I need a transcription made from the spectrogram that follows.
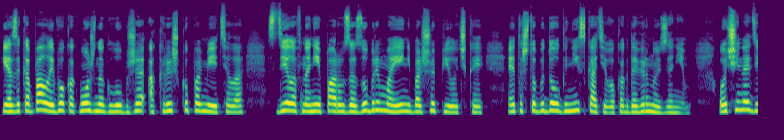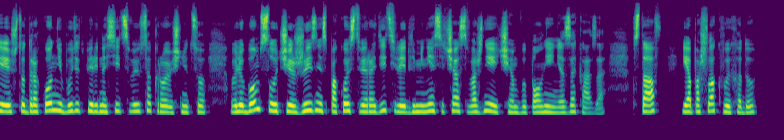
я закопала его как можно глубже, а крышку пометила, сделав на ней пару зазубрин моей небольшой пилочкой. Это чтобы долго не искать его, когда вернусь за ним. Очень надеюсь, что дракон не будет переносить свою сокровищницу. В любом случае, жизнь и спокойствие родителей для меня сейчас важнее, чем выполнение заказа. Встав, я пошла к выходу.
